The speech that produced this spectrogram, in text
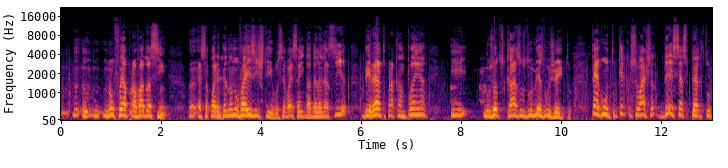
uh, uh, não foi aprovado assim. Uh, essa quarentena não vai existir. Você vai sair da delegacia direto para a campanha e, nos outros casos, do mesmo jeito. Pergunto, o que, é que o senhor acha desse aspecto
